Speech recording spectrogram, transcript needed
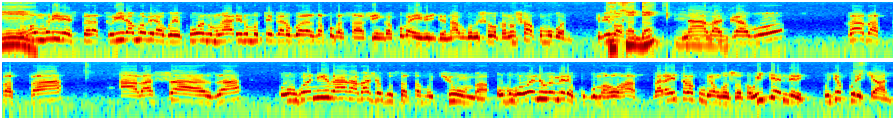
Nko muri resitora turiramo biragoye kubona umwari n'umutegarugori aza kubasavinga kubaha ibiryo. Ntabwo bishoboka ntushobora kumubona. Ni abagabo b'abapapa abasaza ubwo niba hari abaje gusasa mu cyumba ubwo we ntiwemerewe kuguma aho hafi. Barahita bakubwira ngo sohoka wigendere ujye kure cyane.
